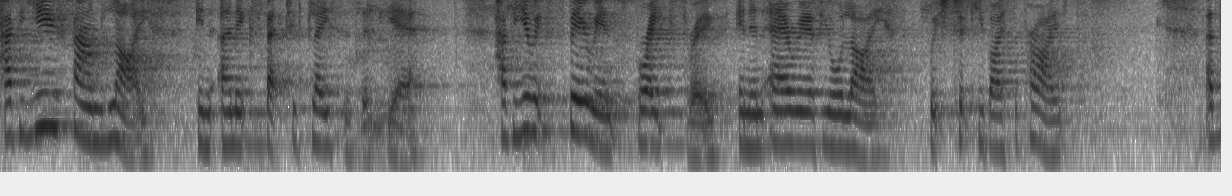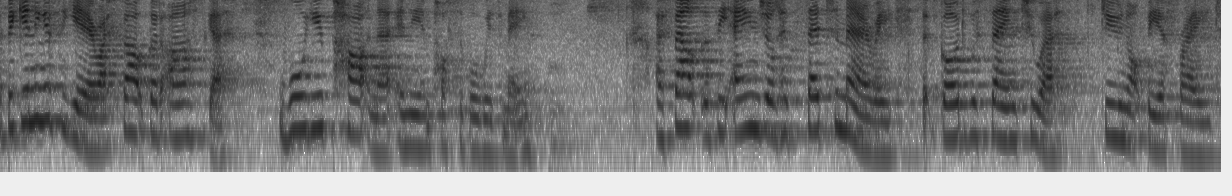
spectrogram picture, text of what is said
Have you found life in unexpected places this year? Have you experienced breakthrough in an area of your life which took you by surprise? At the beginning of the year, I felt God ask us, Will you partner in the impossible with me? I felt as the angel had said to Mary that God was saying to us, Do not be afraid.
